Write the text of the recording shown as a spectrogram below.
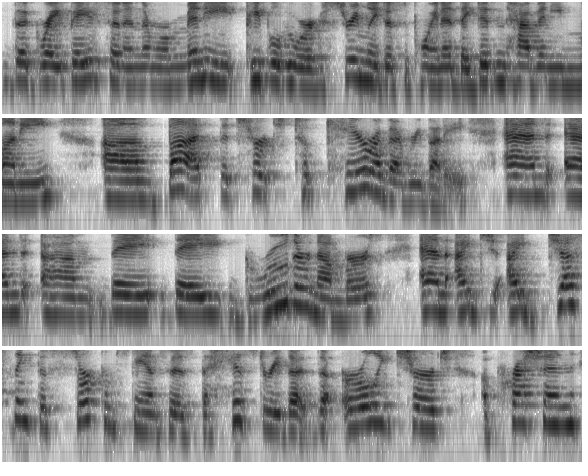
the great basin and there were many people who were extremely disappointed. They didn't have any money um, but the church took care of everybody. And and um, they they grew their numbers. And I, I just think the circumstances the history the, the early church oppression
